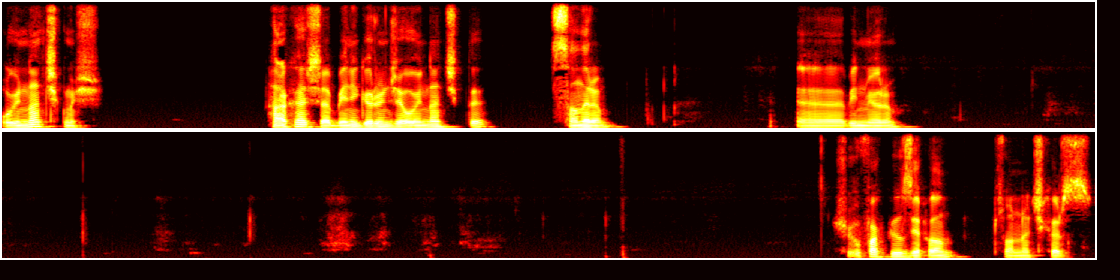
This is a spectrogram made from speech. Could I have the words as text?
Oyundan çıkmış. Arkadaşlar beni görünce oyundan çıktı. Sanırım. Ee, bilmiyorum. Şu ufak bir hız yapalım. Sonra çıkarız.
